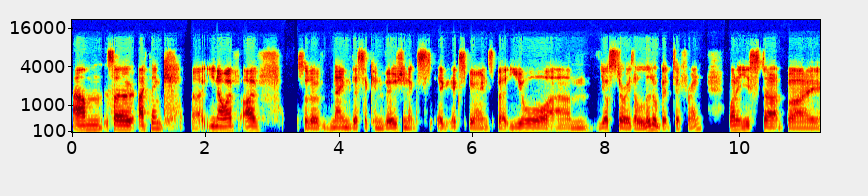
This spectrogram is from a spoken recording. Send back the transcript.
Um, so I think uh, you know I've I've sort of named this a conversion ex- experience, but your um, your story is a little bit different. Why don't you start by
